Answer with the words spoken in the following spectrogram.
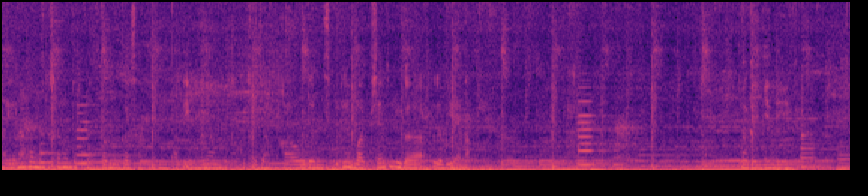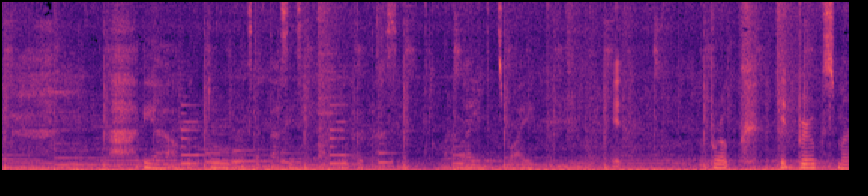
akhirnya aku memutuskan untuk datang ke satu tempat ini yang menurut aku terjangkau. Dan sebenarnya vibesnya itu juga lebih enak broke it broke my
